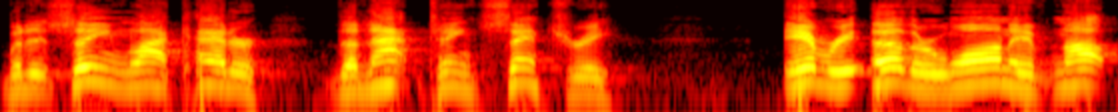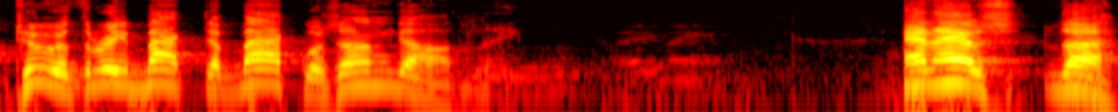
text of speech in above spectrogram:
But it seemed like after the 19th century, every other one, if not two or three back to back, was ungodly. And as the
